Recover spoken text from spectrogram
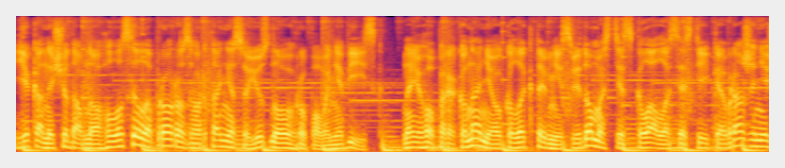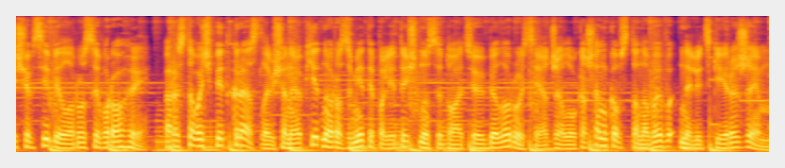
яка нещодавно оголосила про розгортання союзного угруповання військ. На його переконання у колективній свідомості склалося стійке враження, що всі білоруси вороги. Арестович підкреслив, що необхідно розуміти політичну ситуацію в Білорусі, адже Лукашенко встановив нелюдський режим,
